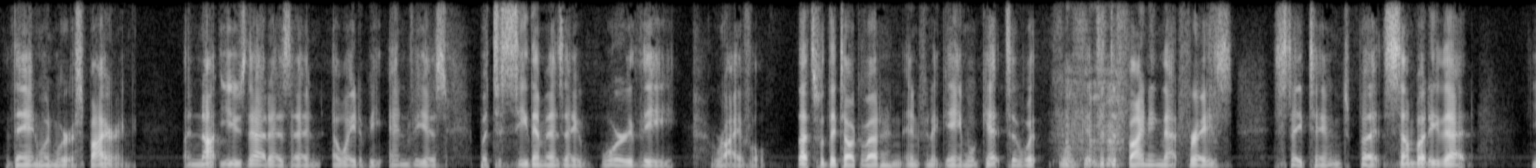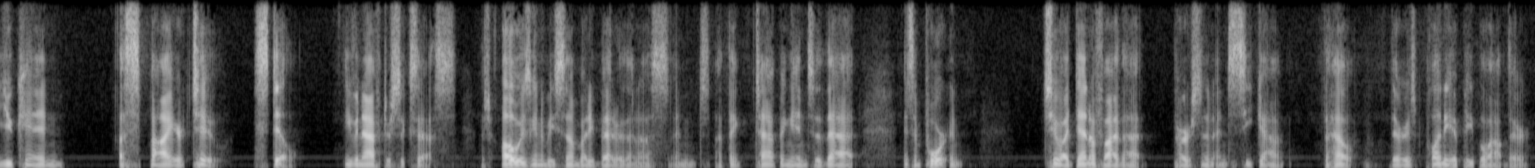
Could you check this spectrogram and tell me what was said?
than when we're aspiring. And not use that as an, a way to be envious, but to see them as a worthy rival. That's what they talk about in Infinite Game. We'll get to what we'll get to defining that phrase. Stay tuned. But somebody that you can aspire to still, even after success. There's always going to be somebody better than us. And I think tapping into that is important to identify that person and seek out the help. There is plenty of people out there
